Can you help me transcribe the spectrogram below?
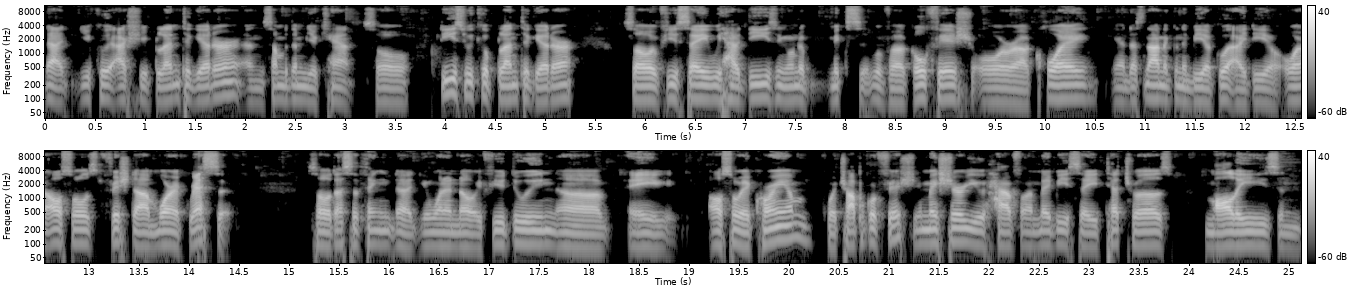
that you could actually blend together and some of them you can't. So these we could blend together. So if you say we have these and you want to mix it with a goldfish or a koi yeah that's not going to be a good idea. Or also fish that are more aggressive. So that's the thing that you want to know. If you're doing uh, a also aquarium for tropical fish you make sure you have uh, maybe say tetras mollies and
